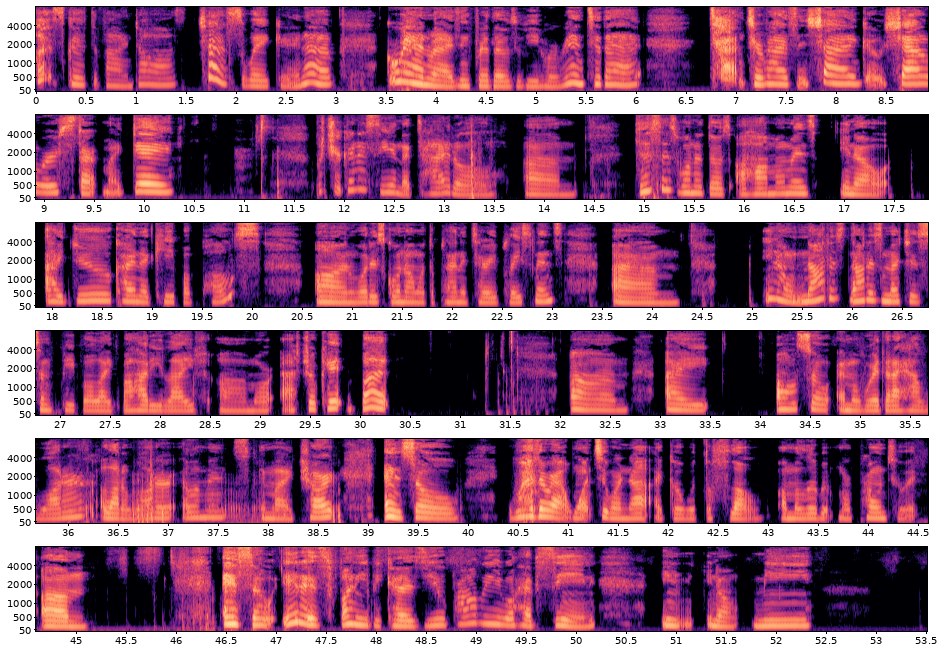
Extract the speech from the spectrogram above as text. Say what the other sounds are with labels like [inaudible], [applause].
What's good, Divine Dolls? Just waking up. Grand rising for those of you who are into that. Time to rise and shine, go shower, start my day. But you're going to see in the title, um, this is one of those aha moments. You know, I do kind of keep a pulse on what is going on with the planetary placements. Um, you know, not as not as much as some people like Bahati Life um, or AstroKit, but um, I also am aware that I have water, a lot of water elements in my chart, and so [laughs] whether I want to or not, I go with the flow. I'm a little bit more prone to it. Um, and so it is funny because you probably will have seen, you, you know, me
